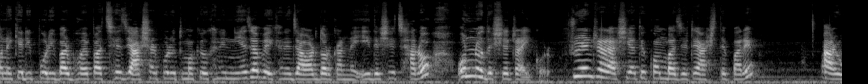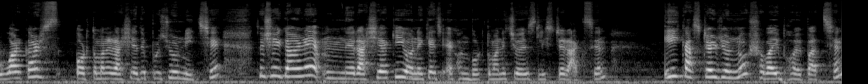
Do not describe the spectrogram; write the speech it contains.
অনেকেরই পরিবার ভয় পাচ্ছে যে আসার পরে তোমাকে ওখানে নিয়ে যাবে, এখানে যাওয়ার দরকার নেই, এই দেশে ছাড়ো, অন্য দেশে ট্রাই করো। স্টুডেন্টরা রাশিয়াতে কম বাজেটে আসতে পারে। আর ওয়ার্কার্স বর্তমানে রাশিয়াতে প্রচুর নিচ্ছে। তো সেই কারণে রাশিয়াকেই অনেকে এখন বর্তমানে চয়েস লিস্টে রাখছেন। এই কাজটার জন্য সবাই ভয় পাচ্ছেন।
